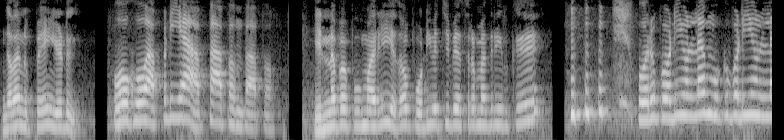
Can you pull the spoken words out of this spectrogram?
இங்கே தான் நிற்பேன் எடு. ஓஹோ அப்படியா? பாப்போம் பாப்போம். என்னப்பா பூ மாதிரி? ஏதோ பொடி வச்சு பேசுகிற மாதிரி இருக்கு. ஒரு பொடியும் இல்ல முக்கு பொடியும் இல்ல.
